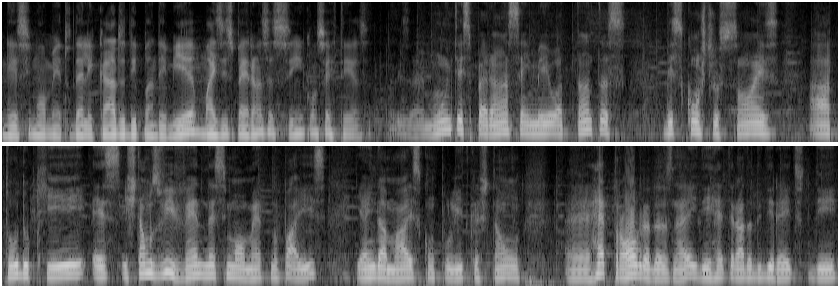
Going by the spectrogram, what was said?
nesse momento delicado de pandemia, mas esperança sim, com certeza. Pois é, muita esperança em meio a tantas desconstruções, a tudo que estamos vivendo nesse momento no país e ainda mais com políticas tão é, retrógradas né, e de retirada de direitos de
